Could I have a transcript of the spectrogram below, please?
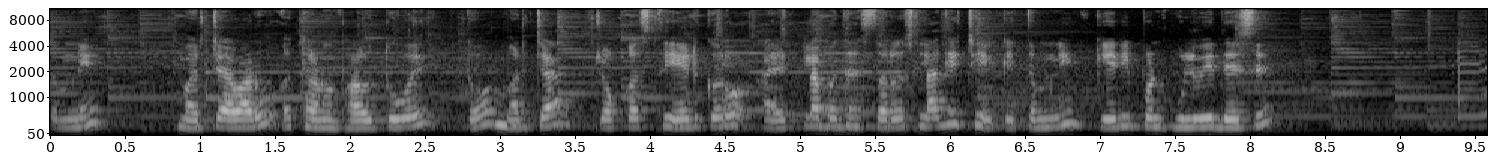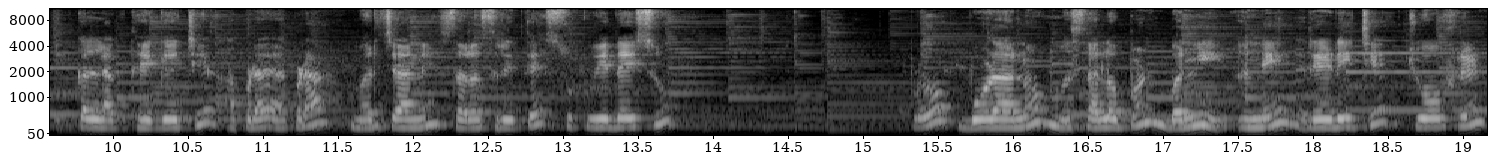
તમને મરચાંવાળું અથાણું ભાવતું હોય તો મરચાં ચોક્કસથી એડ કરો. આ એટલા બધા સરસ લાગે છે કે તમને કેરી પણ ભૂલવી દેશે. એક કલાક થઈ ગઈ છે. આપણે આપણા મરચાંને સરસ રીતે સૂકવી દઈશું. આપણો બોળાનો મસાલો પણ બની અને રેડી છે. જુઓ ફ્રેન્ડ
